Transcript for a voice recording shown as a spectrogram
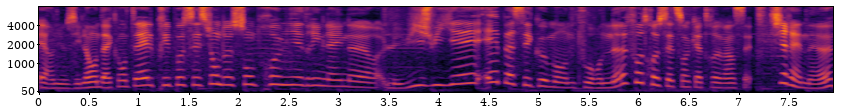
Air New Zealand a quant à elle pris possession de son premier Dreamliner le 8 juillet et passé commande pour 9 autres 787-9.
